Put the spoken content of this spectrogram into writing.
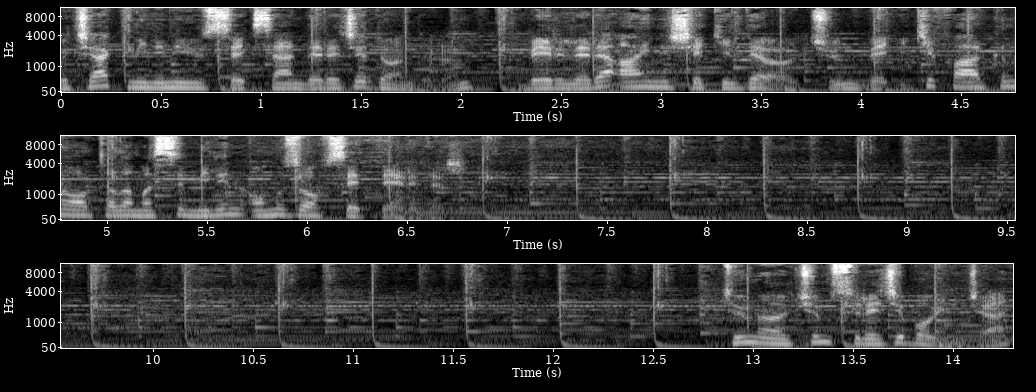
Bıçak milini 180 derece döndürün, verileri aynı şekilde ölçün ve iki farkın ortalaması milin omuz offset. Tüm ölçüm süreci boyunca,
